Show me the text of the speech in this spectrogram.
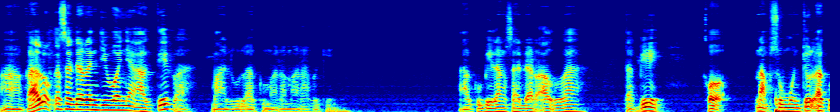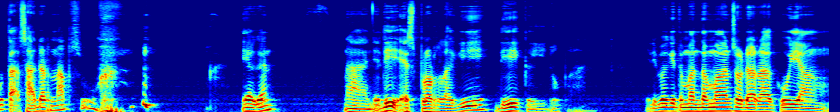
nah, kalau kesadaran jiwanya aktif ah malulah aku marah-marah begini. Aku bilang sadar Allah tapi kok nafsu muncul aku tak sadar nafsu. Ya kan? Nah jadi explore lagi di kehidupan. Jadi bagi teman-teman saudaraku yang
